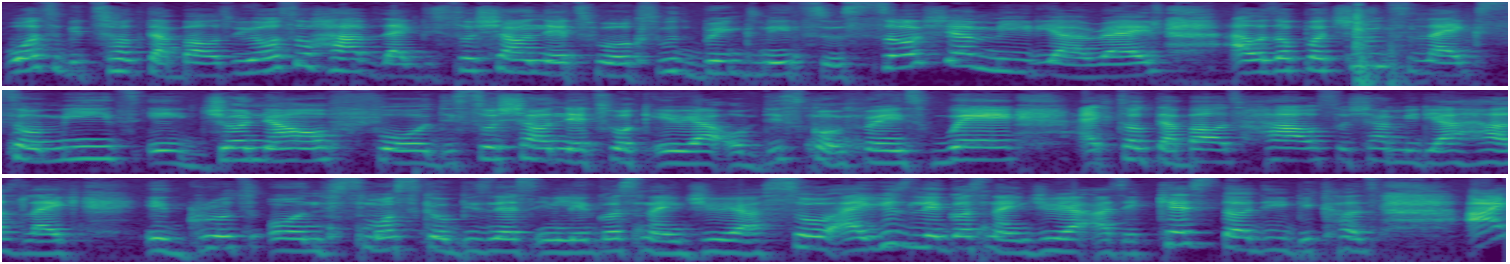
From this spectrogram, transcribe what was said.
what to be talked about. We also have like the social networks which brings me to social media right? I was opportune to like submit a journal for the social network area of this conference where i talked about how social media has like a growth on small scale business in lagos nigeria. So i use lagos nigeria as a case study because i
